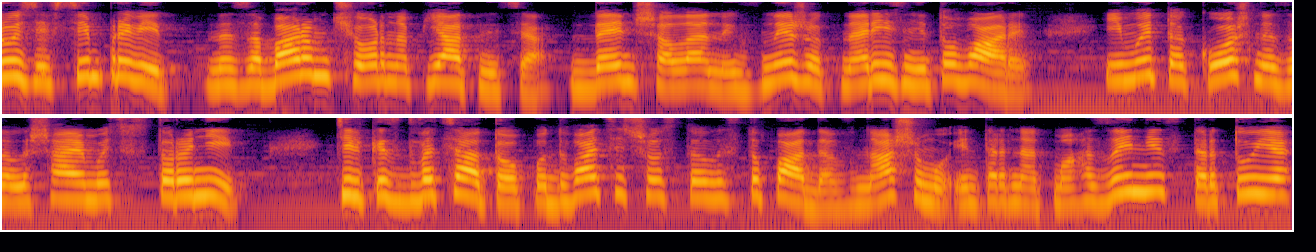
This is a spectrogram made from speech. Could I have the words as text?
Друзі, всім привіт! Незабаром Чорна п'ятниця, день шалених знижок на різні товари. І ми також не залишаємось в стороні. Тільки з 20 по 26 листопада в нашому інтернет-магазині стартує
